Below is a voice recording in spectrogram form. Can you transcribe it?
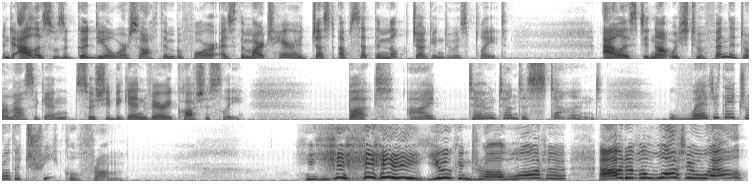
and Alice was a good deal worse off than before, as the March Hare had just upset the milk jug into his plate. Alice did not wish to offend the Dormouse again, so she began very cautiously. But I don't understand. Where did they draw the treacle from? you can draw water out of a water well,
